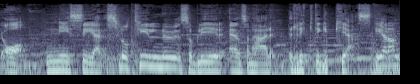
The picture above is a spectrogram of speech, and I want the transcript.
Ja, ni ser. Slå till nu så blir en sån här riktig pjäs. Eran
